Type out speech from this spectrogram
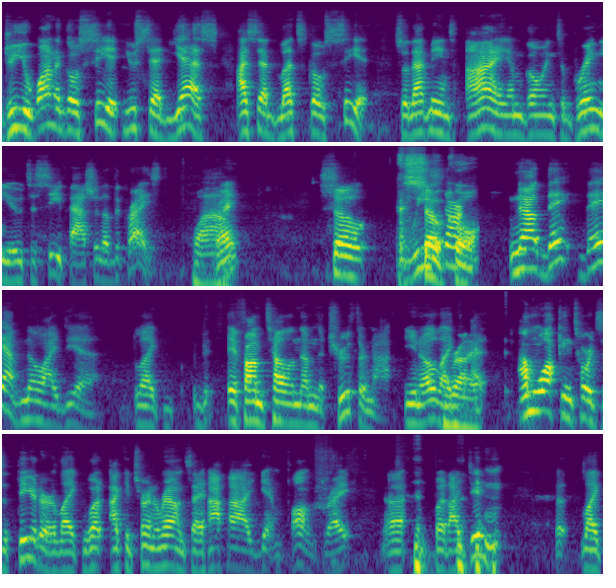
do you want to go see it you said yes i said let's go see it so that means i am going to bring you to see passion of the christ Wow. right so That's we so start- cool. now they they have no idea like if i'm telling them the truth or not you know like Right. I, i'm walking towards the theater like what i could turn around and say ha ha you're getting punked right uh, but i didn't Uh, like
